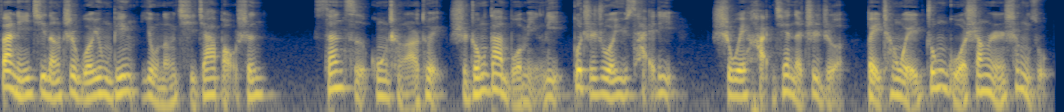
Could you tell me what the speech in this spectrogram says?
范蠡既能治国用兵，又能齐家保身，三次攻城而退，始终淡泊名利，不执着于财力，是为罕见的智者，被称为中国商人圣祖。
